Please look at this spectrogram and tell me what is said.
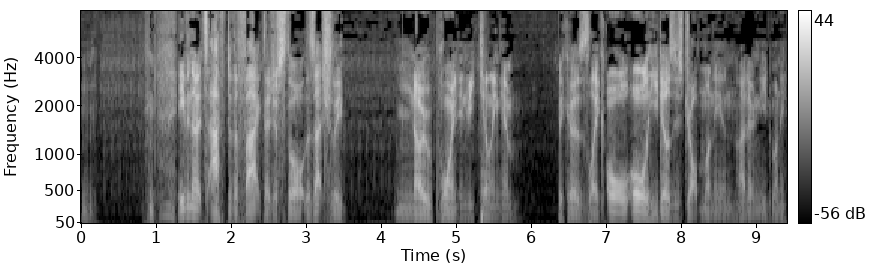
Hmm. Even though it's after the fact, I just thought there's actually no point in me killing him because like all all he does is drop money and I don't need money.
